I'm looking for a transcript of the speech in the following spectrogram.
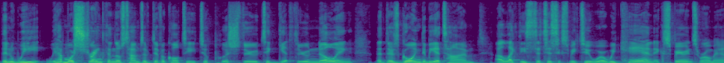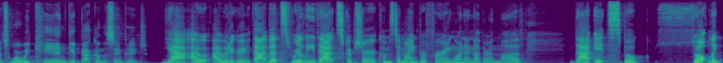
then we we have more strength in those times of difficulty to push through, to get through, knowing that there's going to be a time, uh, like these statistics speak to, where we can experience romance, where we can get back on the same page. Yeah, I, w- I would agree with that. That's really that scripture comes to mind, preferring one another in love. That it spoke so like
